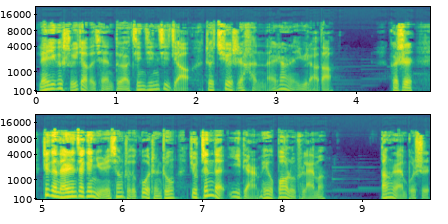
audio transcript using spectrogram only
连一个水饺的钱都要斤斤计较，这确实很难让人预料到。可是，这个男人在跟女人相处的过程中，就真的一点没有暴露出来吗？当然不是。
